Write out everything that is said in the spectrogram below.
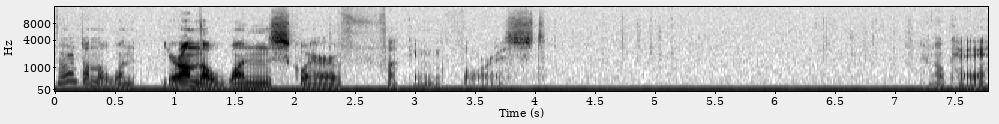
You aren't on the one. You're on the one square of fucking forest. Okay.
